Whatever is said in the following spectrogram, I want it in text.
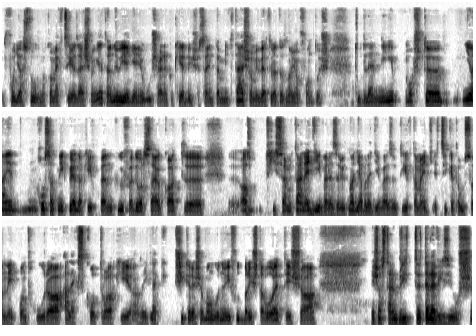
fogyasztóknak a megcélzás, meg illetve a női egyenjogúságnak a kérdése szerintem, mint társadalmi vetület, az nagyon fontos tud lenni. Most uh, nyilván hozhatnék példaképpen külföldi országokat, uh, azt hiszem, hogy talán egy évvel ezelőtt, nagyjából egy évvel ezelőtt írtam egy, egy cikket a 24.hu-ra Alex Scottról, aki az egyik legsikeresebb angol női futbalista volt, és a és aztán brit televíziós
